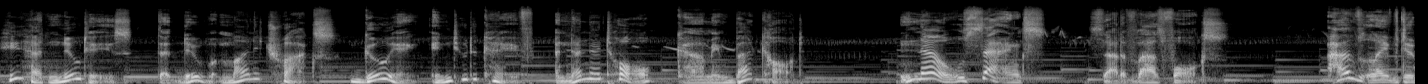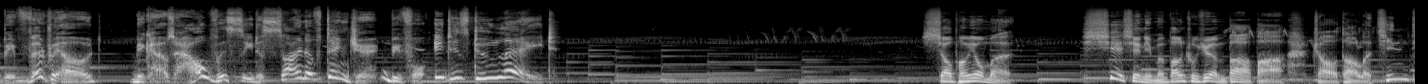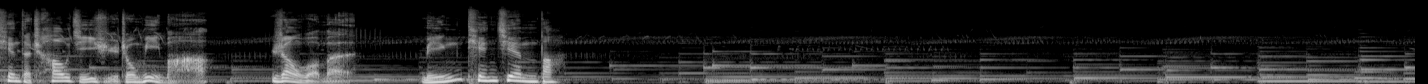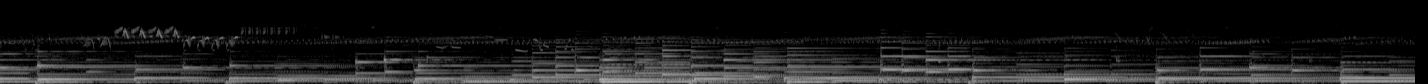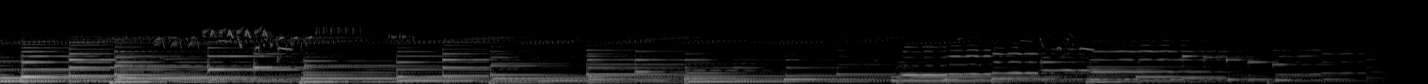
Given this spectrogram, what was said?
he had noticed that there were many tracks going into the cave and none at all coming back out. No thanks, said the wise fox. I've lived to be very old because I always see the sign of danger before it is too late. 小朋友们， 谢谢你们帮助愿爸爸找到了今天的超级宇宙密码，让我们明天见吧。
